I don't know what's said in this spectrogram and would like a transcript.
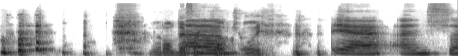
Right. a little different um, culturally. yeah. And so,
